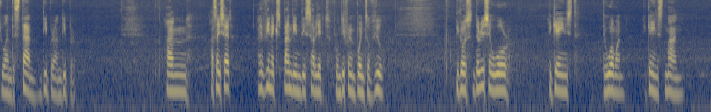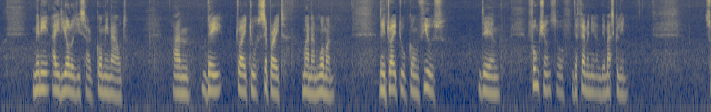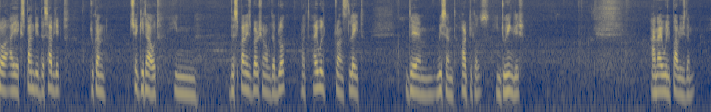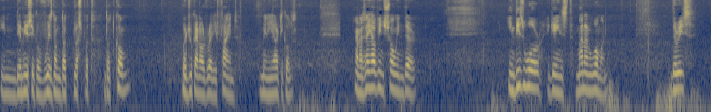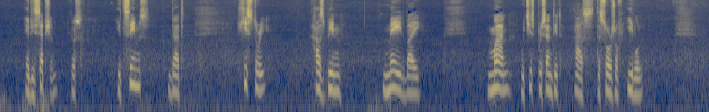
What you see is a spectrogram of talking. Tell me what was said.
to understand deeper and deeper. And as I said, I've been expanding this subject from different points of view because there is a war against the woman, against man. Many ideologies are coming out and they try to separate man and woman. They try to confuse the functions of the feminine and the masculine. So I expanded the subject. You can check it out in the Spanish version of the blog, but I will translate the um, recent articles into English and I will publish them in the musicofwisdom.blogspot.com where you can already find many articles. And as I have been showing there, in this war against man and woman, there is a deception because it seems that history has been made by man, which is presented as the source of evil,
